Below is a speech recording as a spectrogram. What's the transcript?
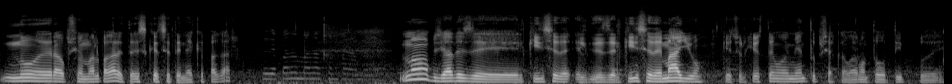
no era opcional pagar, es que se tenía que pagar. ¿Desde cuándo más están pagando? No, pues ya desde el 15 de, desde el 15 de mayo que surgió este movimiento, pues se acabaron todo tipo de,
